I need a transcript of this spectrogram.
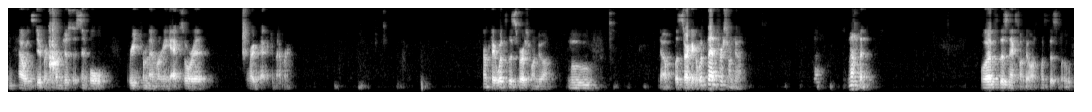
and how it's different from just a simple read from memory, XOR it, right back to memory. Okay, what's this first one doing? Move. No, let's start here. What's that first one doing? Nothing. What's this next one doing? What's this move?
